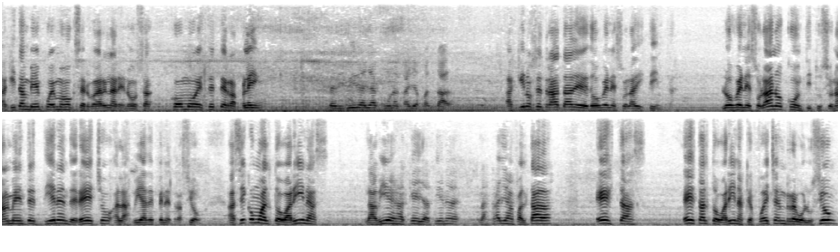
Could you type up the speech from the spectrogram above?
Aquí también podemos observar en la arenosa cómo este terraplén se divide allá con una calle asfaltada. Aquí no se trata de dos Venezuelas distintas. Los venezolanos constitucionalmente tienen derecho a las vías de penetración. Así como Alto Barinas, la vieja aquella, tiene las calles asfaltadas, estas, esta Alto Barinas que fue hecha en revolución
